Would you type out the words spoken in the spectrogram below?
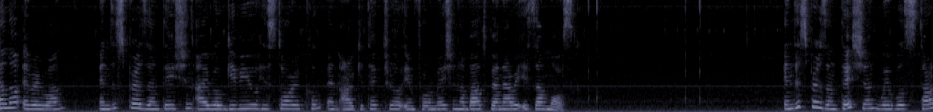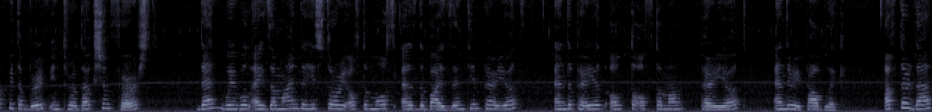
Hello everyone. In this presentation I will give you historical and architectural information about Fenari Isa Mosque. In this presentation we will start with a brief introduction first, then we will examine the history of the mosque as the Byzantine period and the period of the Ottoman period and the Republic. After that,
